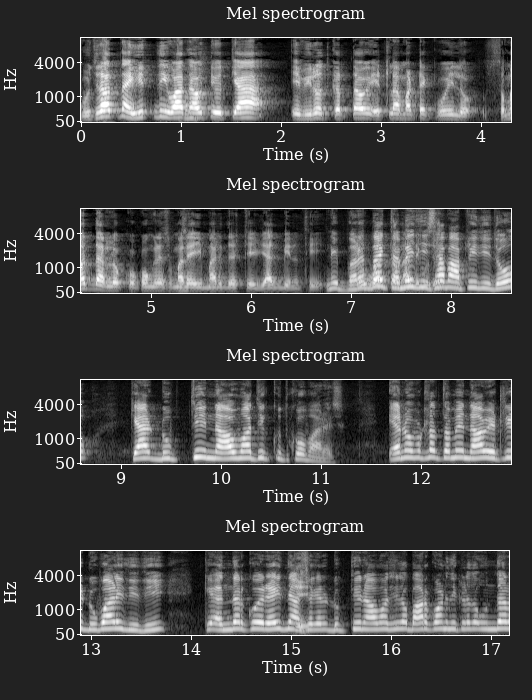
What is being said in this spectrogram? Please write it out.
ગુજરાતના હિતની વાત આવતી હોય ત્યાં એ વિરોધ કરતા હોય એટલા માટે કોઈ સમજદાર લોકો કોંગ્રેસમાં રહે એ મારી દ્રષ્ટિએ વ્યાજબી નથી. નહીં ભરતભાઈ તમે જ હિસાબ આપી દીધો કે આ ડૂબતી નાવમાંથી કૂદકો મારે છે. એનો મતલબ તમે નાવ એટલી ડૂબાડી દીધી કે અંદર કોઈ રહી જ ના શકે. ડૂબતી નાવમાંથી તો બહાર કોણ નીકળે તો ઉંદર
